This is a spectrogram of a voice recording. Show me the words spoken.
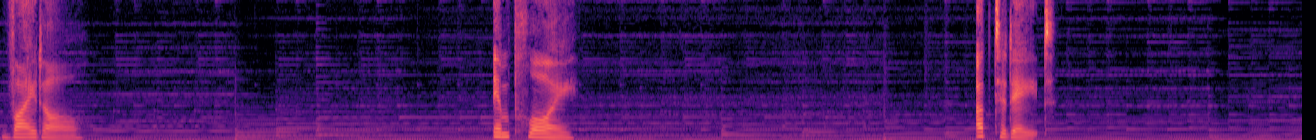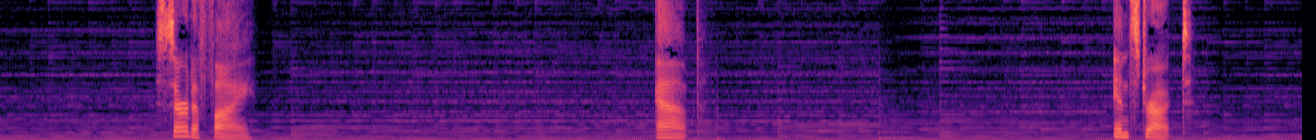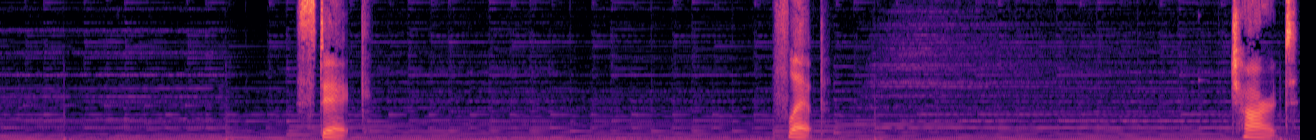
Vital. Employ. Up to date. Certify. Instruct. Stick. Flip. Chart.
